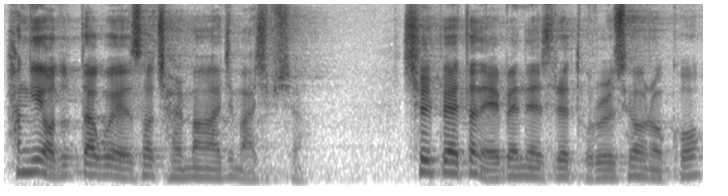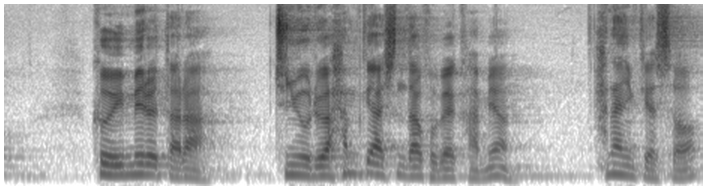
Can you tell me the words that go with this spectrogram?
환경이 어둡다고 해서 절망하지 마십시오. 실패했던 에베네셀의 돌을 세워놓고 그 의미를 따라 주님 우리와 함께 하신다 고백하면 하나님께서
